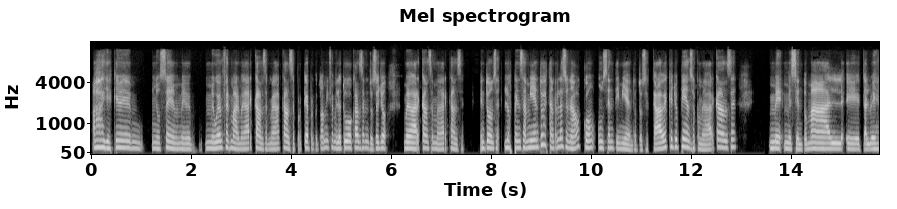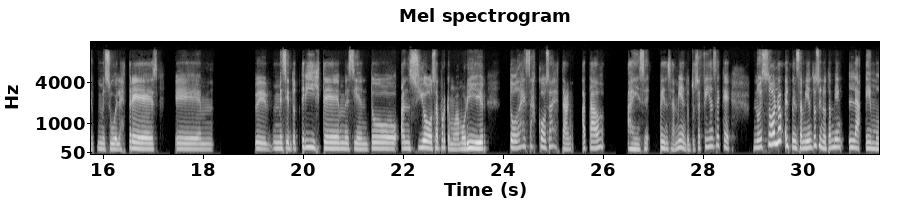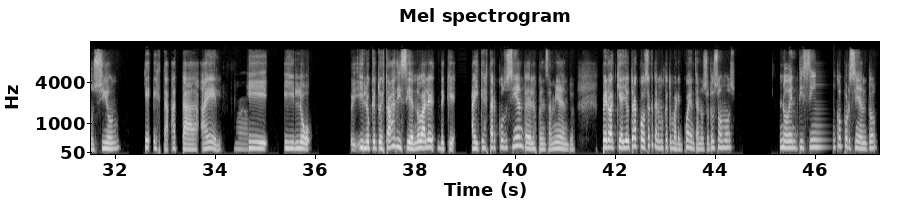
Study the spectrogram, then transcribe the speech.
ay, es que, mm, no sé, me, me voy a enfermar, me va a dar cáncer, me va a dar cáncer? ¿Por qué? Porque toda mi familia tuvo cáncer, entonces yo me va a dar cáncer, me va a dar cáncer. Entonces, los pensamientos están relacionados con un sentimiento. Entonces, cada vez que yo pienso que me va a dar cáncer, me, me siento mal, eh, tal vez me sube el estrés, eh, eh, me siento triste, me siento ansiosa porque me voy a morir. Todas esas cosas están atados a ese pensamiento. Entonces, fíjense que no es solo el pensamiento, sino también la emoción que está atada a él. Wow. Y, y, lo, y lo que tú estabas diciendo, ¿vale? De que hay que estar consciente de los pensamientos. Pero aquí hay otra cosa que tenemos que tomar en cuenta. Nosotros somos 95%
